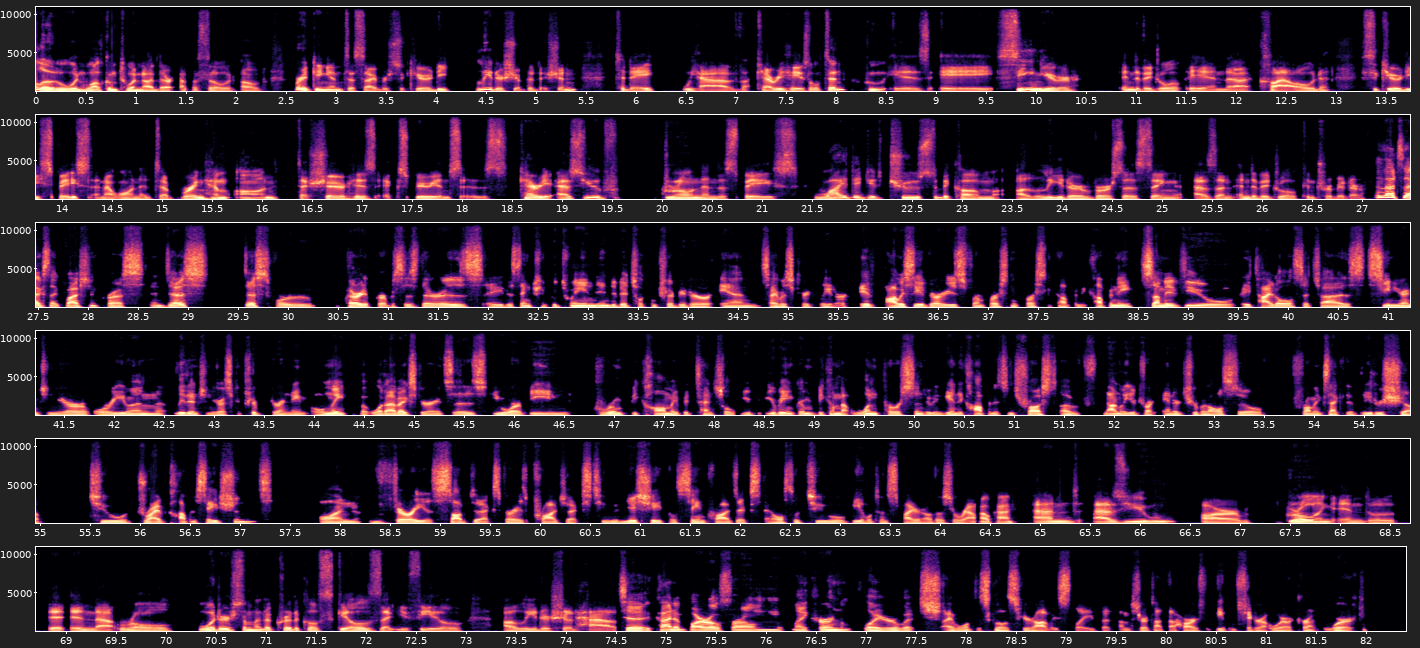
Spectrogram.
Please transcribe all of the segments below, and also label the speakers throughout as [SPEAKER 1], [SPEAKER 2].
[SPEAKER 1] Hello, and welcome to another episode of Breaking into Cybersecurity Leadership Edition. Today, we have Kerry Hazelton, who is a senior individual in uh, cloud security space, and I wanted to bring him on to share his experiences. Kerry, as you've grown in the space, why did you choose to become a leader versus saying as an individual contributor?
[SPEAKER 2] And that's an excellent question, Chris. And just just for clarity purposes, there is a distinction between individual contributor and cybersecurity leader. It obviously varies from person to person, company to company. Some of you a title such as senior engineer or even lead engineer as contributor in name only. But what I've experienced is you are being groomed become a potential you're being groomed become that one person who can gain the confidence and trust of not only your direct manager but also from executive leadership to drive conversations on various subjects, various projects to initiate those same projects and also to be able to inspire others around.
[SPEAKER 1] Okay. And as you are growing into in that role, what are some of the critical skills that you feel a leader should have?
[SPEAKER 2] To kind of borrow from my current employer, which I won't disclose here, obviously, but I'm sure it's not that hard for people to figure out where I currently work.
